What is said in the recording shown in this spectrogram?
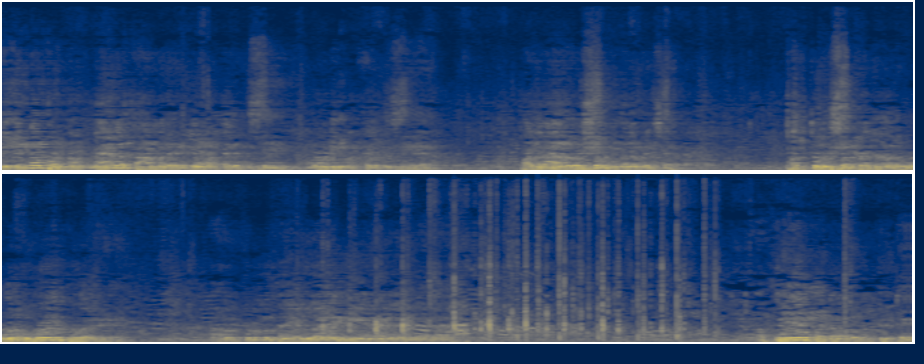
நீங்க என்ன பண்ணணும்? மேல தாமரை இருக்கு மக்களுக்கு செய்யுது மோடி மக்களுக்கு செய்யறாரு. பதினாலு வருஷம் முதலமைச்சர். பத்து வருஷம் பிரதமர். ஒரு ஊழல் புகார் கிடையாது. அவர் குடும்பத்துல எல்லாரும் ஏற்றுக்கல அப்பேற்பட்டவங்களை விட்டுட்டு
